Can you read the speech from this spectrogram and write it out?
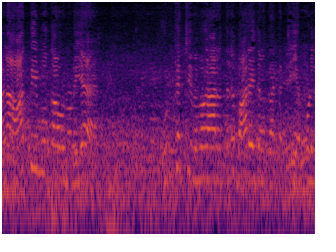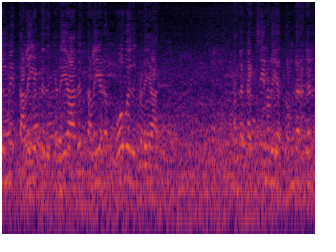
ஆனா அதிமுகவினுடைய உட்கட்சி விவகாரத்தில் பாரதிய ஜனதா கட்சி எப்பொழுதுமே தலையிட்டது கிடையாது தலையிட போவது கிடையாது. அந்த கட்சியினுடைய தொண்டர்கள்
